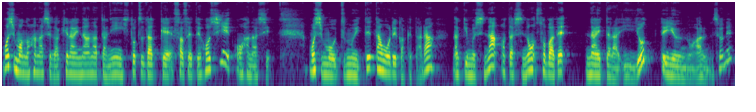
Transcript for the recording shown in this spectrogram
もしもの話が嫌いなあなたに一つだけさせてほしいお話。もしもうつむいて倒れかけたら、泣き虫な私のそばで泣いたらいいよっていうのがあるんですよね。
